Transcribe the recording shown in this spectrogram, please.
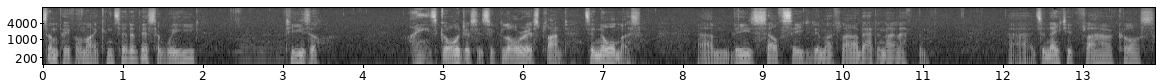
Some people might consider this a weed. Teasel. I think it's gorgeous. It's a glorious plant. It's enormous. Um, these self-seeded in my flower bed and I left them. Uh, it's a native flower, of course.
